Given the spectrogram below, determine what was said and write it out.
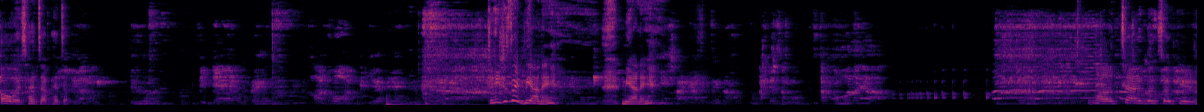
Oh, it's heads up, heads up. Did he just say Biane? Miane. Oh, Ted looks so cute.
